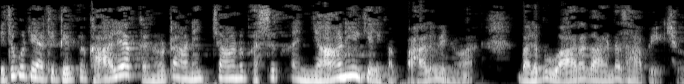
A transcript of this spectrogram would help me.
එතකොට යටි ටික කාලයක් කරනකොට අනිච්චානුපස්සනා ඥානය කියලා එකක් පහළ වෙනවා. බලපු වාර ගන්නට සාපේක්ෂව.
